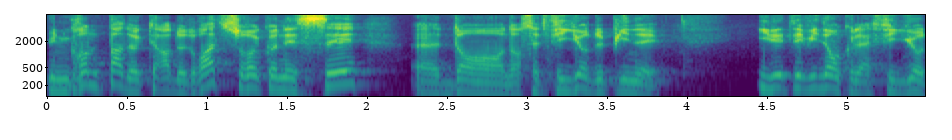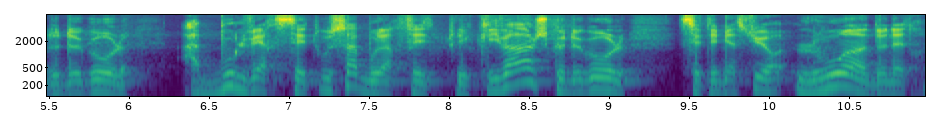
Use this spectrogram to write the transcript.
une grande part de l'électorat de droite se reconnaissait dans, dans cette figure de Pinet. Il est évident que la figure de De Gaulle a bouleversé tout ça, bouleversé tous les clivages, que De Gaulle, c'était bien sûr loin de n'être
